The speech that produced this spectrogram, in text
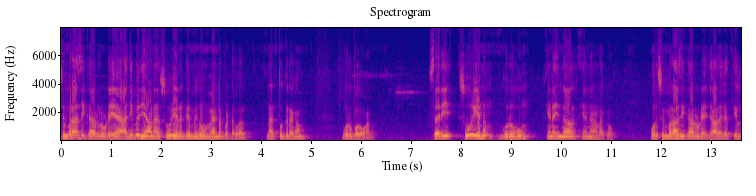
சிம்மராசிக்காரர்களுடைய அதிபதியான சூரியனுக்கு மிகவும் வேண்டப்பட்டவர் நட்பு கிரகம் குரு பகவான். சரி சூரியனும் குருவும் இணைந்தால் என்ன நடக்கும்? ஒரு சிம்மராசிக்காரனுடைய ஜாதகத்தில்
